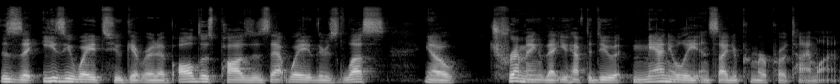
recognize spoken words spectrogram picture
This is an easy way to get rid of all those pauses. That way there's less, you know, trimming that you have to do manually inside your Premiere Pro timeline.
